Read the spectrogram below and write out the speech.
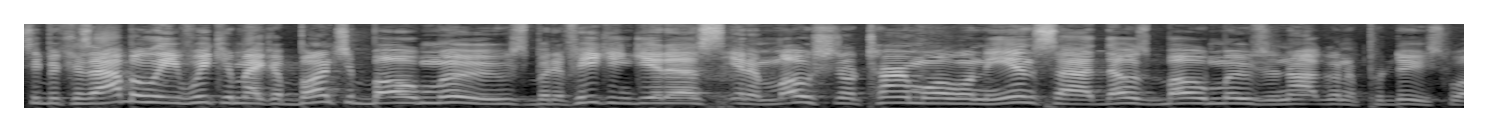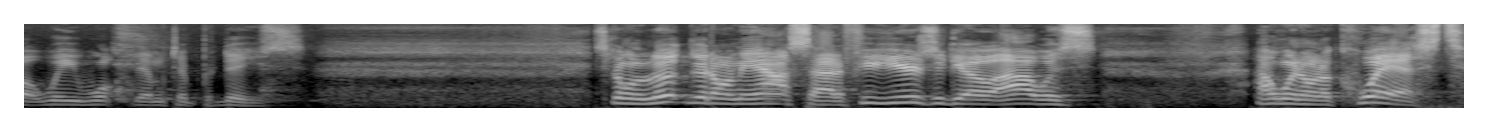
See, because I believe we can make a bunch of bold moves, but if he can get us in emotional turmoil on the inside, those bold moves are not going to produce what we want them to produce. It's going to look good on the outside. A few years ago, I was, I went on a quest,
